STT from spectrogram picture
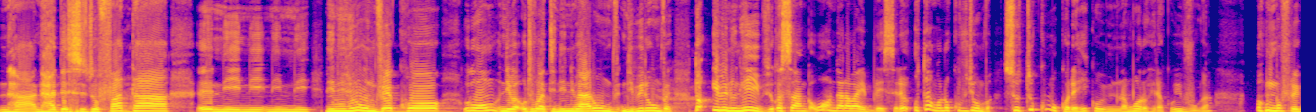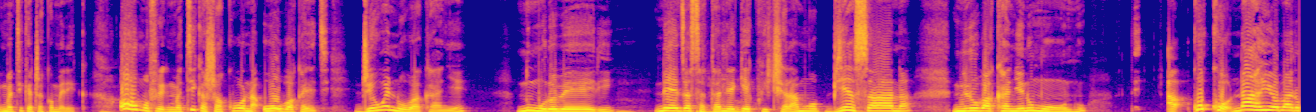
nta desizo ufata ntirumve ko ntibirumve ibintu nk'ibyo ugasanga wenda arabaye burese rero utangwa no kubyumva si uko umukorehike binamworohera kubivuga umufuregimatike acakomereka aho umufuregimatike ashobora kubona uwo bubakanye ati jewe nubakanye n'umuroberi neza satani yagiye kwicaramo byensana nirubakanye n'umuntu. Kuko naho iyo bari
